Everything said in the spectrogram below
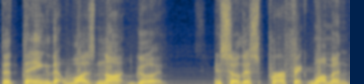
the thing that was not good. And so this perfect woman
